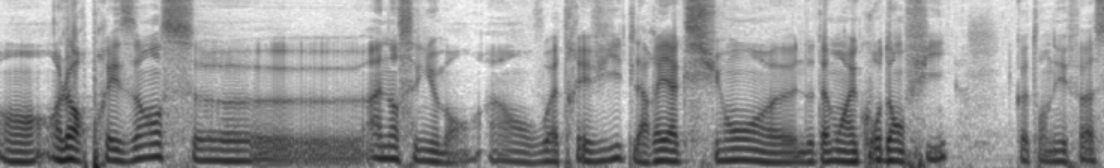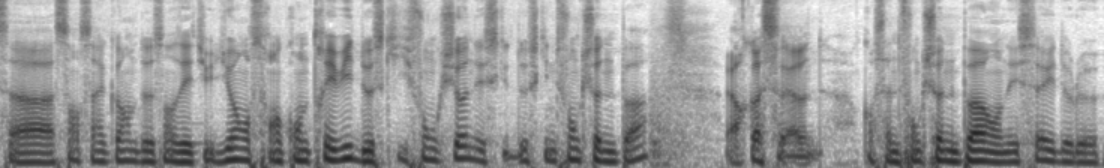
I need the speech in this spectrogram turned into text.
en, leur présence euh, un enseignement. Hein. on voit très vite la réaction, euh, notamment un cours d'amphi. Quand on est face à 150, 200 étudiants, on se rend compte très vite de ce qui fonctionne et de ce qui ne fonctionne pas. Alors quand ça ne fonctionne pas, on essaye de le,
